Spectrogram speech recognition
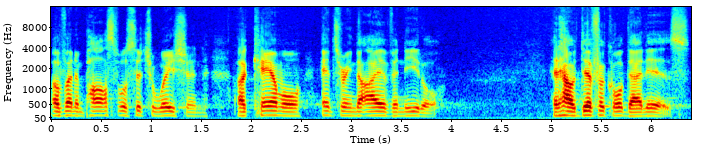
of an impossible situation, a camel entering the eye of a needle, and how difficult that is,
